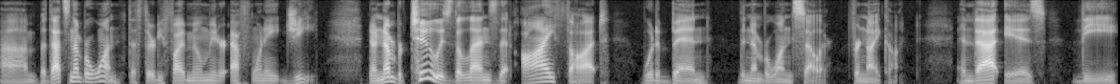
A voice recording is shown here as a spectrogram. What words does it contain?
Um, but that's number one, the 35 millimeter f1.8G. Now, number two is the lens that I thought would have been the number one seller for Nikon, and that is the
